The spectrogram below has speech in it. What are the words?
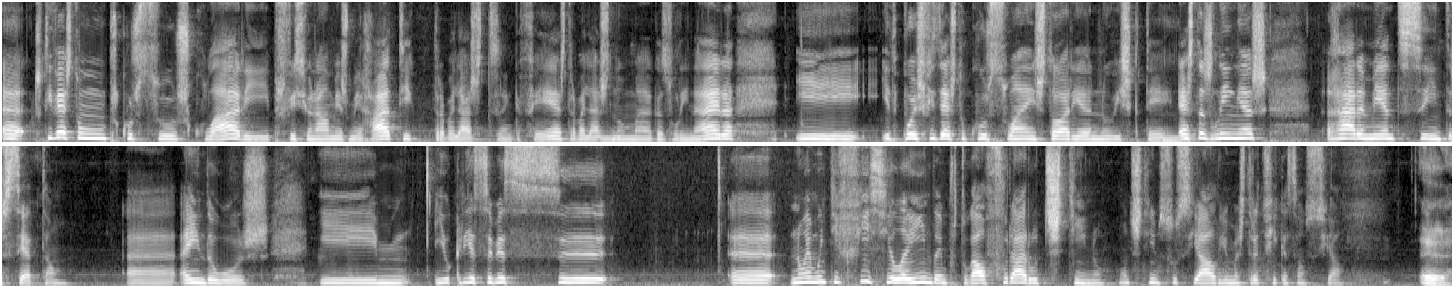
Uh, tu tiveste um percurso escolar e profissional mesmo errático, trabalhaste em cafés, trabalhaste uhum. numa gasolineira e, e, depois fizeste o curso em História no ISCTE. Uhum. Estas linhas raramente se interceptam, uh, ainda hoje. E, e eu queria saber se Uh, não é muito difícil ainda em Portugal furar o destino, um destino social e uma estratificação social? É,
